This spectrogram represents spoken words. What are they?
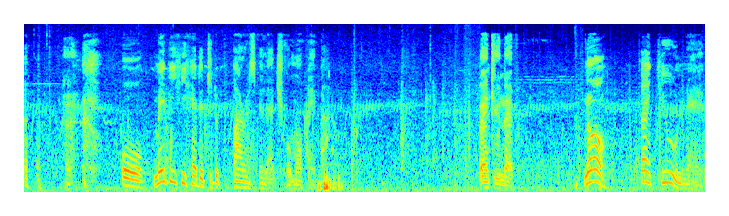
or maybe he headed to the papyrus village for more paper. Thank you, Neb. No, thank you, Ned.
